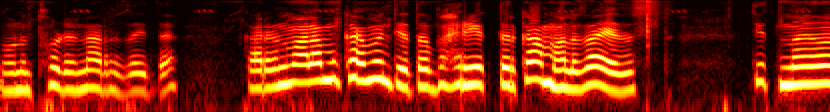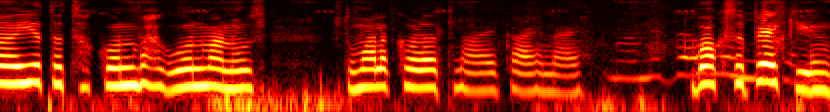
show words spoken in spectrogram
म्हणून थोडं नाराज येतं कारण मला मग काय म्हणते तर भारी एकतर कामाला जायचं असतं. तिथनं येतं थकून भागून माणूस. तुम्हाला कळत नाही काय नाही. बॉक्स पॅकिंग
